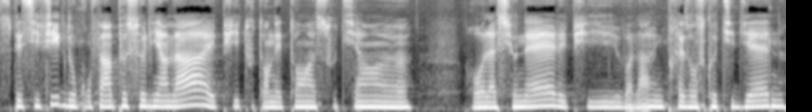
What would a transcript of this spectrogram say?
spécifiques. Donc on fait un peu ce lien-là, et puis tout en étant un soutien euh, relationnel, et puis voilà, une présence quotidienne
